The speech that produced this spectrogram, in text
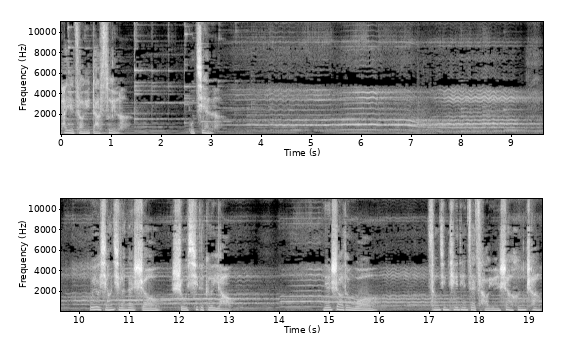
它也早已打碎了，不见了。我又想起了那首熟悉的歌谣。年少的我，曾经天天在草原上哼唱。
